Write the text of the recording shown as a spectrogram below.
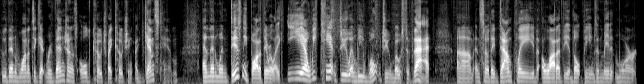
who then wanted to get revenge on his old coach by coaching against him. And then when Disney bought it, they were like, "Yeah, we can't do and we won't do most of that." Um, and so they downplayed a lot of the adult themes and made it more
